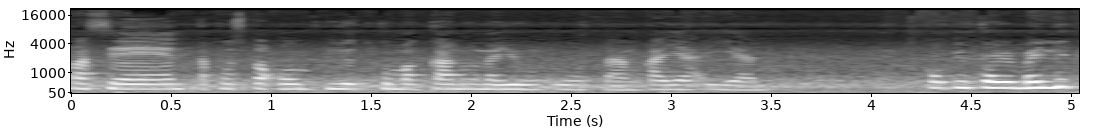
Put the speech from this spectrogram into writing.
pasent, tapos pa-compute kung magkano na yung utang. Kaya iyan. Ko, may, li-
